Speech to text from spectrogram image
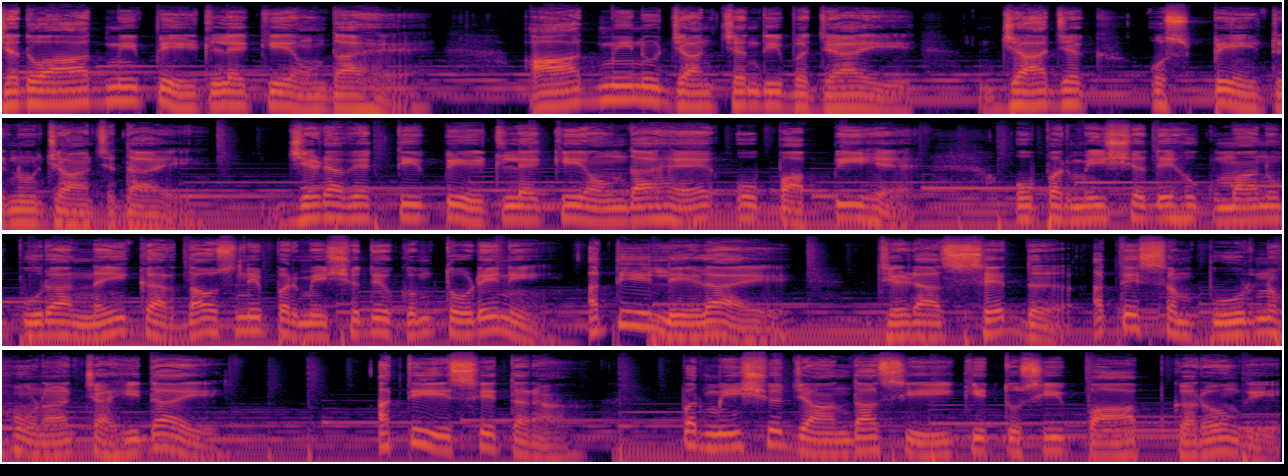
ਜਦੋਂ ਆਦਮੀ ਭੇਟ ਲੈ ਕੇ ਆਉਂਦਾ ਹੈ, ਆਦਮੀ ਨੂੰ ਜਾਂਚਣ ਦੀ ਬਜਾਏ ਜਾਜਕ ਉਸ ਭੇਟ ਨੂੰ ਜਾਂਚਦਾ ਹੈ ਜਿਹੜਾ ਵਿਅਕਤੀ ਭੇਟ ਲੈ ਕੇ ਆਉਂਦਾ ਹੈ, ਉਹ ਪਾਪੀ ਹੈ। ਉਹ ਪਰਮੇਸ਼ਰ ਦੇ ਹੁਕਮਾਂ ਨੂੰ ਪੂਰਾ ਨਹੀਂ ਕਰਦਾ, ਉਸਨੇ ਪਰਮੇਸ਼ਰ ਦੇ ਹੁਕਮ ਤੋੜੇ ਨੇ ਅਤੇ ਇਹ ਲੇੜਾ ਹੈ ਜਿਹੜਾ ਸਿੱਧ ਅਤੇ ਸੰਪੂਰਨ ਹੋਣਾ ਚਾਹੀਦਾ ਹੈ ਅਤੇ ਇਸੇ ਤਰ੍ਹਾਂ ਪਰਮੇਸ਼ਰ ਜਾਣਦਾ ਸੀ ਕਿ ਤੁਸੀਂ ਪਾਪ ਕਰੋਗੇ।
